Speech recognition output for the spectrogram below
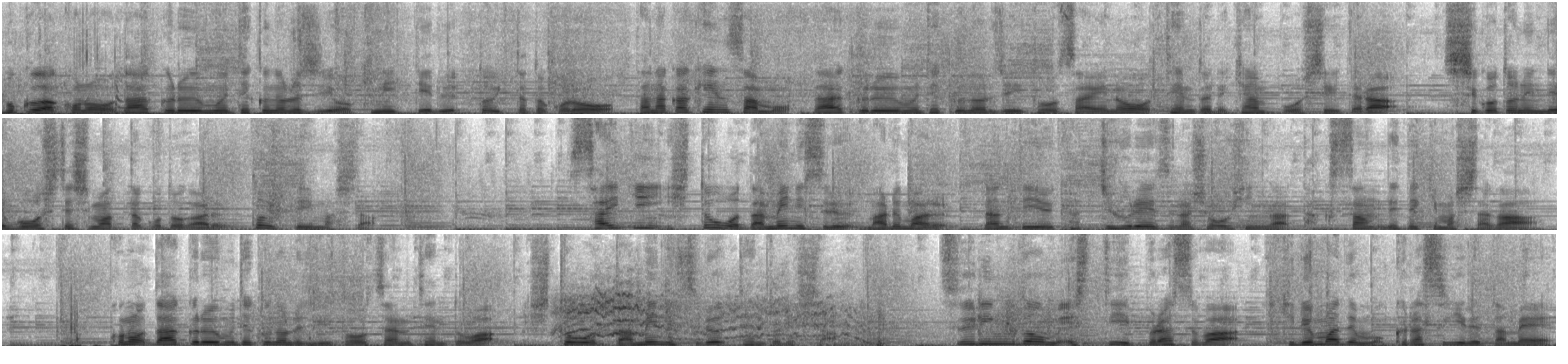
僕がこのダークルームテクノロジーを気に入っていると言ったところ田中健さんもダークルームテクノロジー搭載のテントでキャンプをしていたら仕事に寝坊してしまったことがあると言っていました。最近人をダメにする〇〇なんていうキャッチフレーズな商品がたくさん出てきましたがこのダークルームテクノロジー搭載のテントは人をダメにするテントでした。ツーリングドーム ST プラスは昼間でも暗すぎるため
